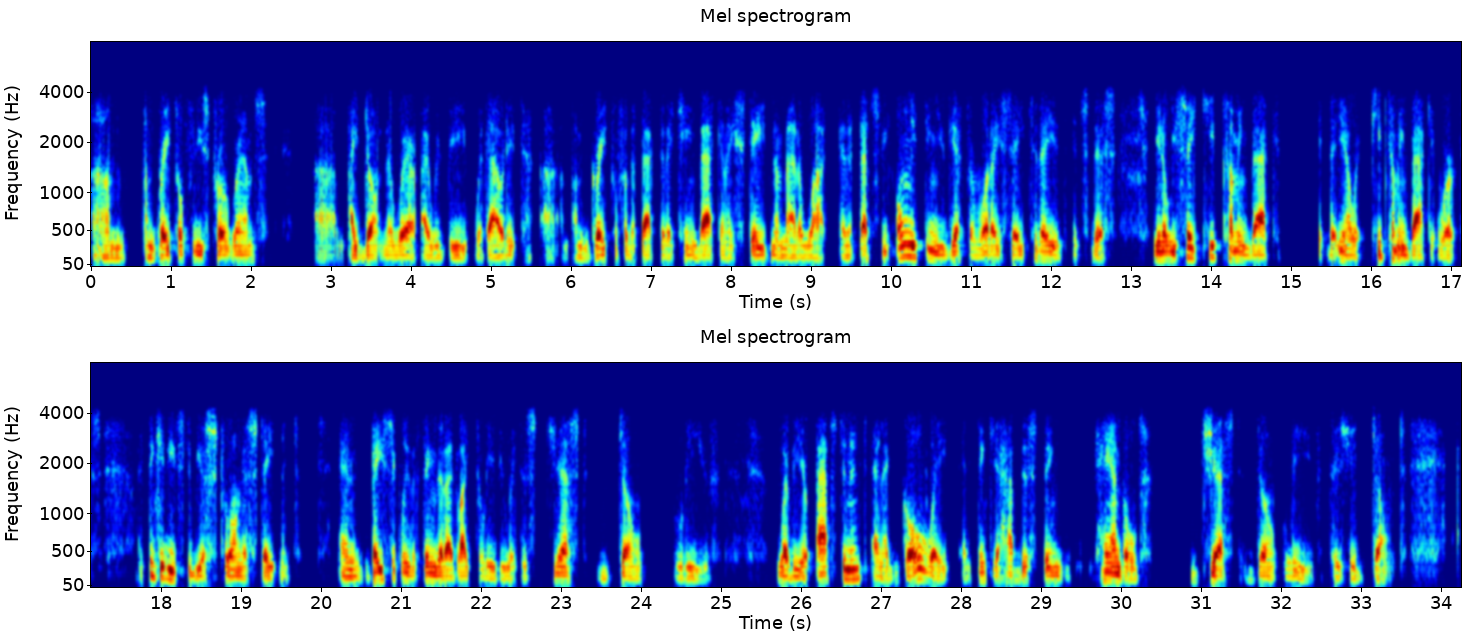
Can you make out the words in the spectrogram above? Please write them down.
Um, I'm grateful for these programs. Um, I don't know where I would be without it. Um, I'm grateful for the fact that I came back and I stayed no matter what. And if that's the only thing you get from what I say today, it, it's this. You know, we say keep coming back. That you know, keep coming back. It works. I think it needs to be a stronger statement. And basically, the thing that I'd like to leave you with is just don't leave. Whether you're abstinent and a goal weight and think you have this thing handled, just don't leave because you don't.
